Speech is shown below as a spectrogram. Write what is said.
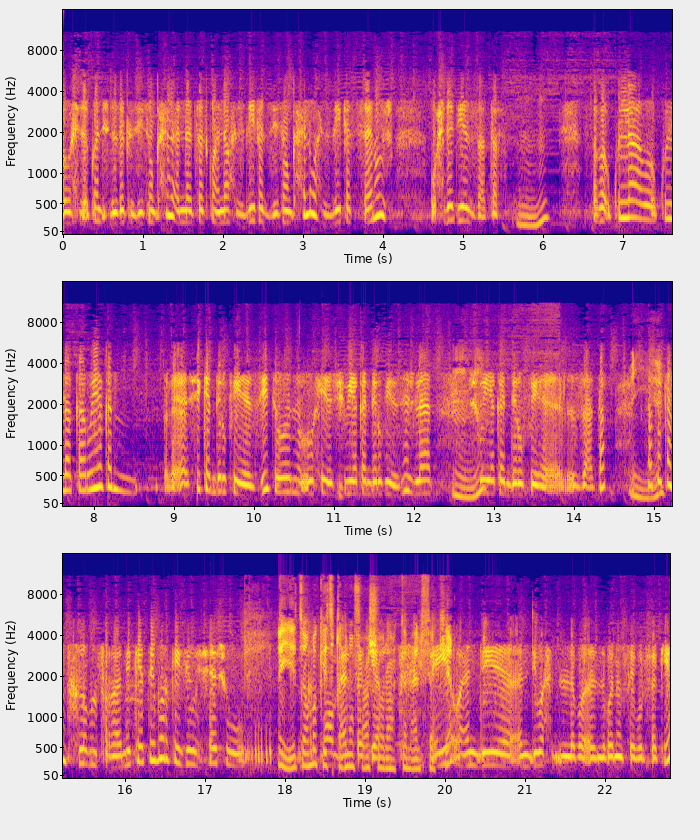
وحده كنشدو داك الزيتون كحل عندنا تكون عندنا واحد زليفة الزيتون كحل واحد زليفة السانوج وحدة ديال الزعتر. كل كل كاروية كن شي كنديروا فيه الزيتون وحي شوية كنديروا فيه الزنجلان. شوية كنديروا فيه الزعتر. صافي إيه كندخلهم الفران. ملي كيطيبوا راه كيجيو هشاش و إيه تا هما كيتقدموا في. عاشوراء هكا مع الفاكهة. وعندي عندي واحد اللي بغ- اللي بغينا نصيبوا الفاكهه.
